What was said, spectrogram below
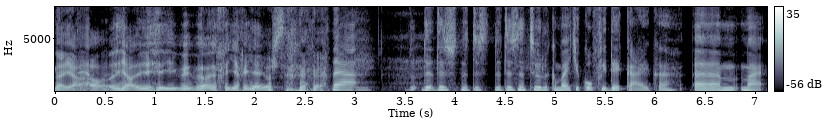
Nou ja, ja, ja, ja, jij eerst. Nou ja, dit is, dit, is, dit is natuurlijk een beetje koffiedik kijken. Um, maar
